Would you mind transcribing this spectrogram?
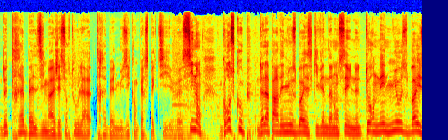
De très belles images et surtout la très belle musique en perspective. Sinon, grosse coupe de la part des Newsboys qui viennent d'annoncer une tournée Newsboys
